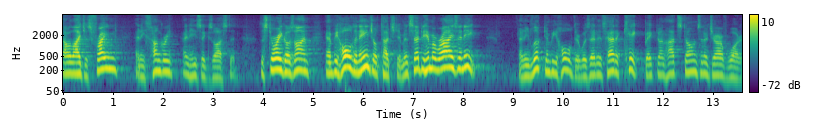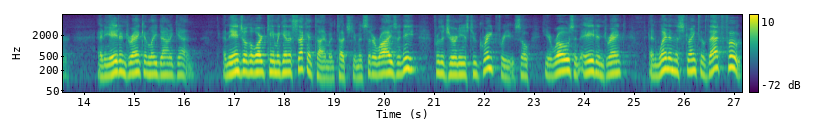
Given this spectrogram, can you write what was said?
Now Elijah's frightened and he's hungry and he's exhausted. The story goes on, and behold, an angel touched him and said to him, Arise and eat. And he looked, and behold, there was at his head a cake baked on hot stones and a jar of water. And he ate and drank and lay down again. And the angel of the Lord came again a second time and touched him and said, Arise and eat, for the journey is too great for you. So he arose and ate and drank. And went in the strength of that food,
